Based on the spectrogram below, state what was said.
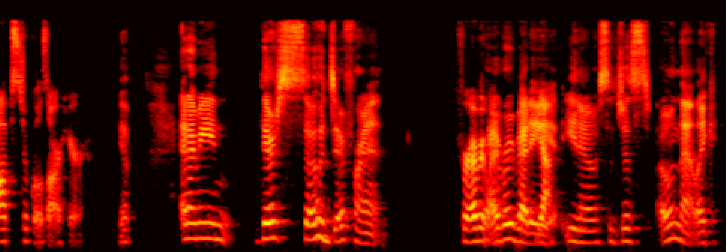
obstacles are here Yep. And I mean, they're so different for for everybody, Yeah. you know, so just own that. Like,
